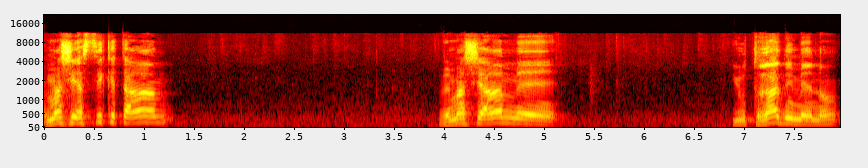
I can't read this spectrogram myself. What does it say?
ומה שיעסיק את העם, ומה שהעם אה, יוטרד ממנו,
